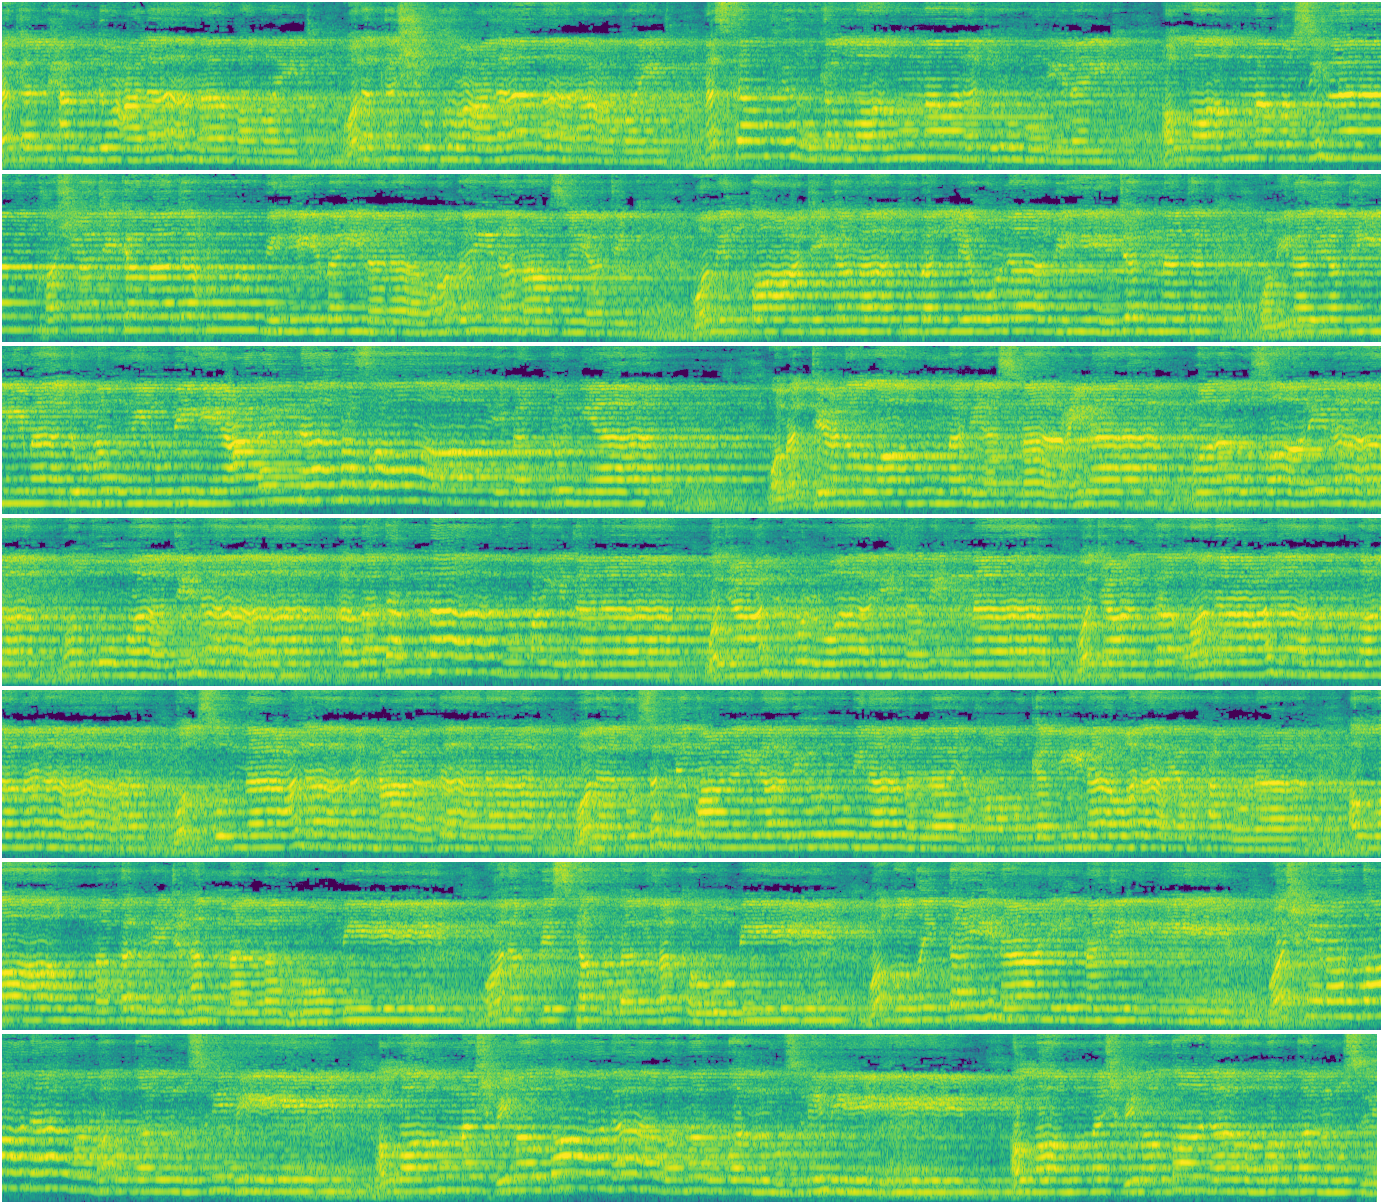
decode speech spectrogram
لك الحمد على ما قضيت ولك الشكر على ما أعطيت. نستغفرك اللهم ونتوب إليك. اللهم اقسم لنا من خشيتك ما تحول به بيننا وبين معصيتك ومن طاعتك ما تبلغنا به جنتك ومن اليقين ما تهون به الدنيا. ومتعنا اللهم بأسماعنا وأبصارنا وقواتنا. أبدا ما بقيتنا. واجعله الوارث منا. واجعل ثأرنا على من ظلمنا. وانصرنا على من عادانا. ولا تسلط علينا بذنوبنا اللهم فرج هم المهمومين ونفس كرب المكروبين واقض الدين عن المدينين واشف مرضانا ومرضى المسلمين. اللهم اشف مرضانا ومرضى المسلمين. اللهم اشف مرضانا ومرضى المسلمين.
